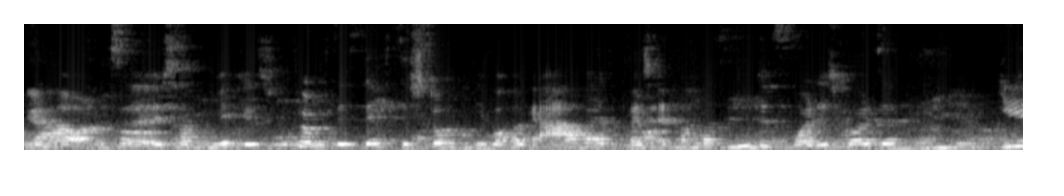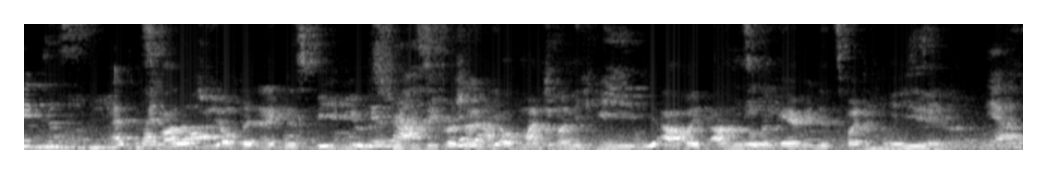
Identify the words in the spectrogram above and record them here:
Ja, und äh, ich habe wirklich 50, 60 Stunden die Woche gearbeitet, weil ich einfach was Gutes wollte. Ich wollte jedes, also mein Das war Ohr, natürlich auch dein eigenes Baby und es genau, fühlte sich wahrscheinlich genau. auch manchmal nicht wie die Arbeit an, sondern eher wie eine zweite Familie. Ja,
